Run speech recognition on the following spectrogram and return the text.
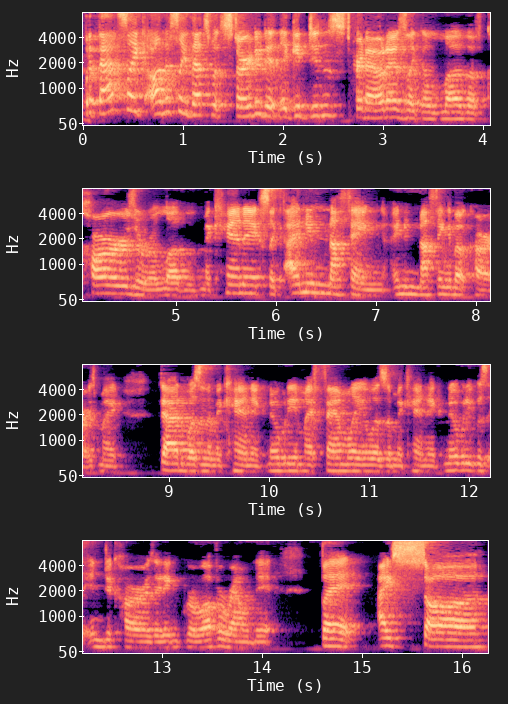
but that's like honestly that's what started it like it didn't start out as like a love of cars or a love of mechanics like i knew nothing i knew nothing about cars my dad wasn't a mechanic nobody in my family was a mechanic nobody was into cars i didn't grow up around it but i saw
